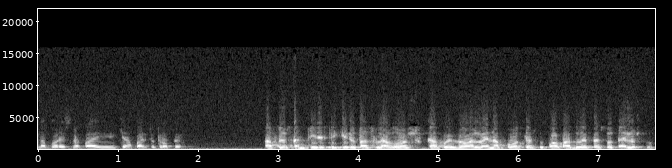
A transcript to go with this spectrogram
να μπορέσει να πάει και να πάρει το τρόπαιο. Αυτός ήταν κυρίε και κύριοι ο Τάσος Λαγός. Κάπου εδώ άλλο ένα podcast του Πάω Παντού έφτασε στο τέλος του.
